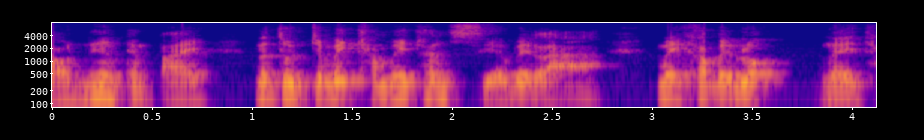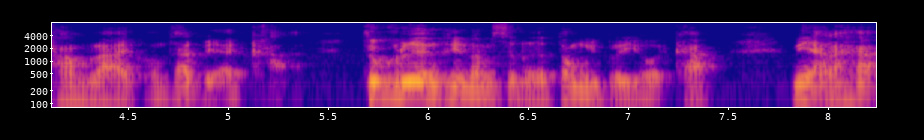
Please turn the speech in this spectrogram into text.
ต่อเนื่องกันไปนักทุนจะไม่ทำให้ท่านเสียเวลา ไม่เข้าไปลบในไทม์ไลน์ของท่านไปอันขาด ทุกเรื่องที่นำเสนอต้องมีประโยชน์ครับนี่แหละฮะ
